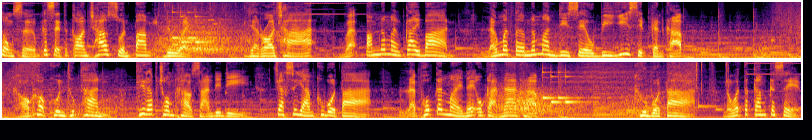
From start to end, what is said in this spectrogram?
ส่งเสริมเกษตรกรชาวสวนปาล์มอีกด้วย อย่ารอช้า แวะปั๊มน้ำมันใกล้บ้าน แล้วมาเติมน้ำมันดีเซล B20 กันครับ ขอขอบคุณทุกท่านที่รับชมข่าวสารดีๆ จากสยามคูโบตา และพบกันใหม่ในโอกาสหน้าครับคูโบตานวัตกรรมเกษตร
